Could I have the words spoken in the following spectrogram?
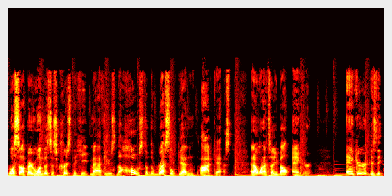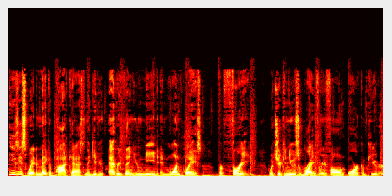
What's up, everyone? This is Chris the Heat Matthews, the host of the WrestleGeddon podcast, and I want to tell you about Anchor. Anchor is the easiest way to make a podcast, and they give you everything you need in one place for free, which you can use right from your phone or computer.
